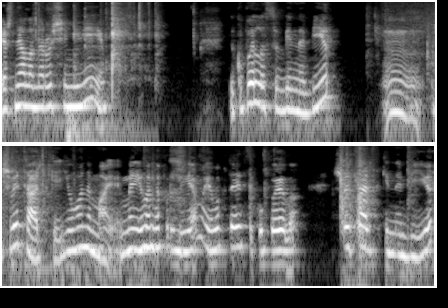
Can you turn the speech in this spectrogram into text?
Я ж зняла нарощені вії і купила собі набір швейцарський. Його немає. Ми його не продаємо, я в аптеці купила швейцарський набір.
